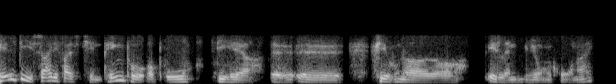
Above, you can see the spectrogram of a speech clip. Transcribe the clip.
heldige, så har de faktisk tjent penge på at bruge de her øh, øh 400 og et eller andet millioner kroner. Ikke?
